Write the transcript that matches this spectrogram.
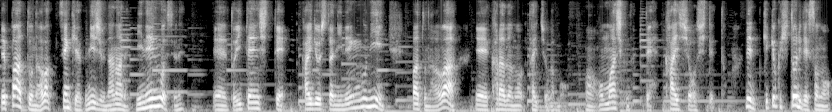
で、パートナーは1927年、2年後ですよね。えっ、ー、と、移転して、開業した2年後に、パートナーは、えー、体の体調がもう、思わしくなって解消してと。で、結局一人でその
